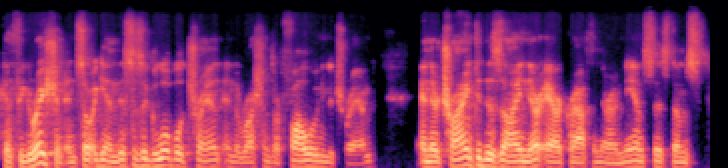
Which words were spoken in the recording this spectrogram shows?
configuration. And so, again, this is a global trend, and the Russians are following the trend, and they're trying to design their aircraft and their unmanned systems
